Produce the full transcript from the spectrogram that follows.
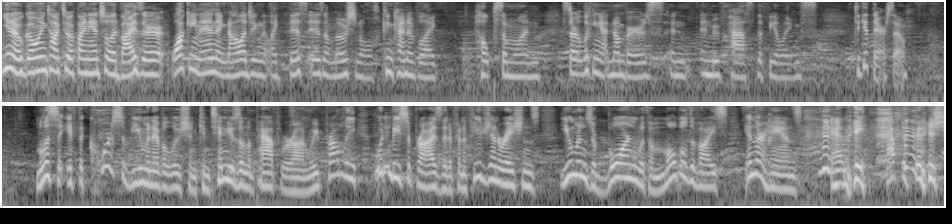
you know, going talk to a financial advisor, walking in, acknowledging that like this is emotional can kind of like help someone start looking at numbers and, and move past the feelings to get there. So Melissa, if the course of human evolution continues on the path we're on, we probably wouldn't be surprised that if in a few generations humans are born with a mobile device in their hands and they have to finish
